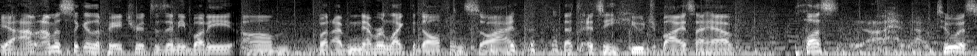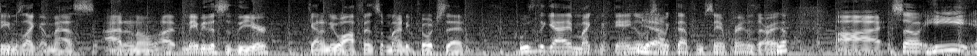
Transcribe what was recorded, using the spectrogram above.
Yeah, I'm, I'm as sick of the Patriots as anybody, um, but I've never liked the Dolphins, so I that's it's a huge bias I have. Plus, uh, Tua seems like a mess. I don't know. Uh, maybe this is the year. Got a new offensive-minded coach. That who's the guy? Mike McDaniel or Yeah. something like that from San Fran. Is that right? Yep. Uh, so he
